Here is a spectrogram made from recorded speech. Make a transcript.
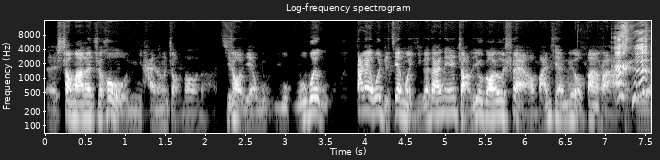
呃上班了之后你还能找到的，极少见。我我我我大概我只见过一个，但是那人长得又高又帅啊，完全没有办法 这个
